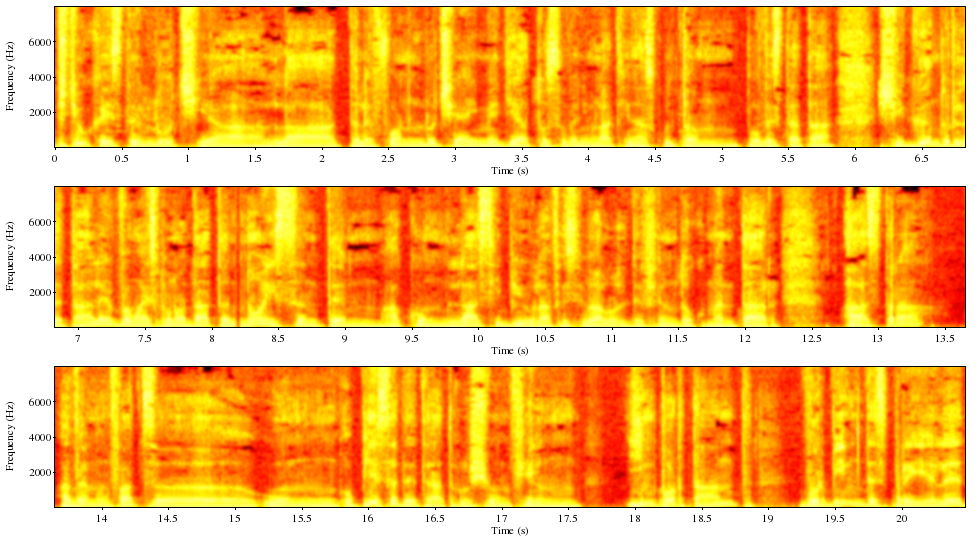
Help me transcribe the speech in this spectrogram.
Știu că este Lucia la telefon. Lucia, imediat o să venim la tine, ascultăm povestea ta și gândurile tale. Vă mai spun o dată, noi suntem acum la Sibiu, la Festivalul de Film Documentar Astra, avem în față un, o piesă de teatru și un film important, vorbim despre ele,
